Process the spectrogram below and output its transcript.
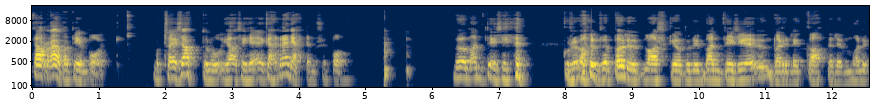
tämän rautatien poikki. Mutta se ei sattunut ihan siihen, eikä räjähtänyt se pommi. Me mentiin siihen, kun se, se pöly laskeutui, niin mentiin siihen ympärille kahtelemaan, niin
